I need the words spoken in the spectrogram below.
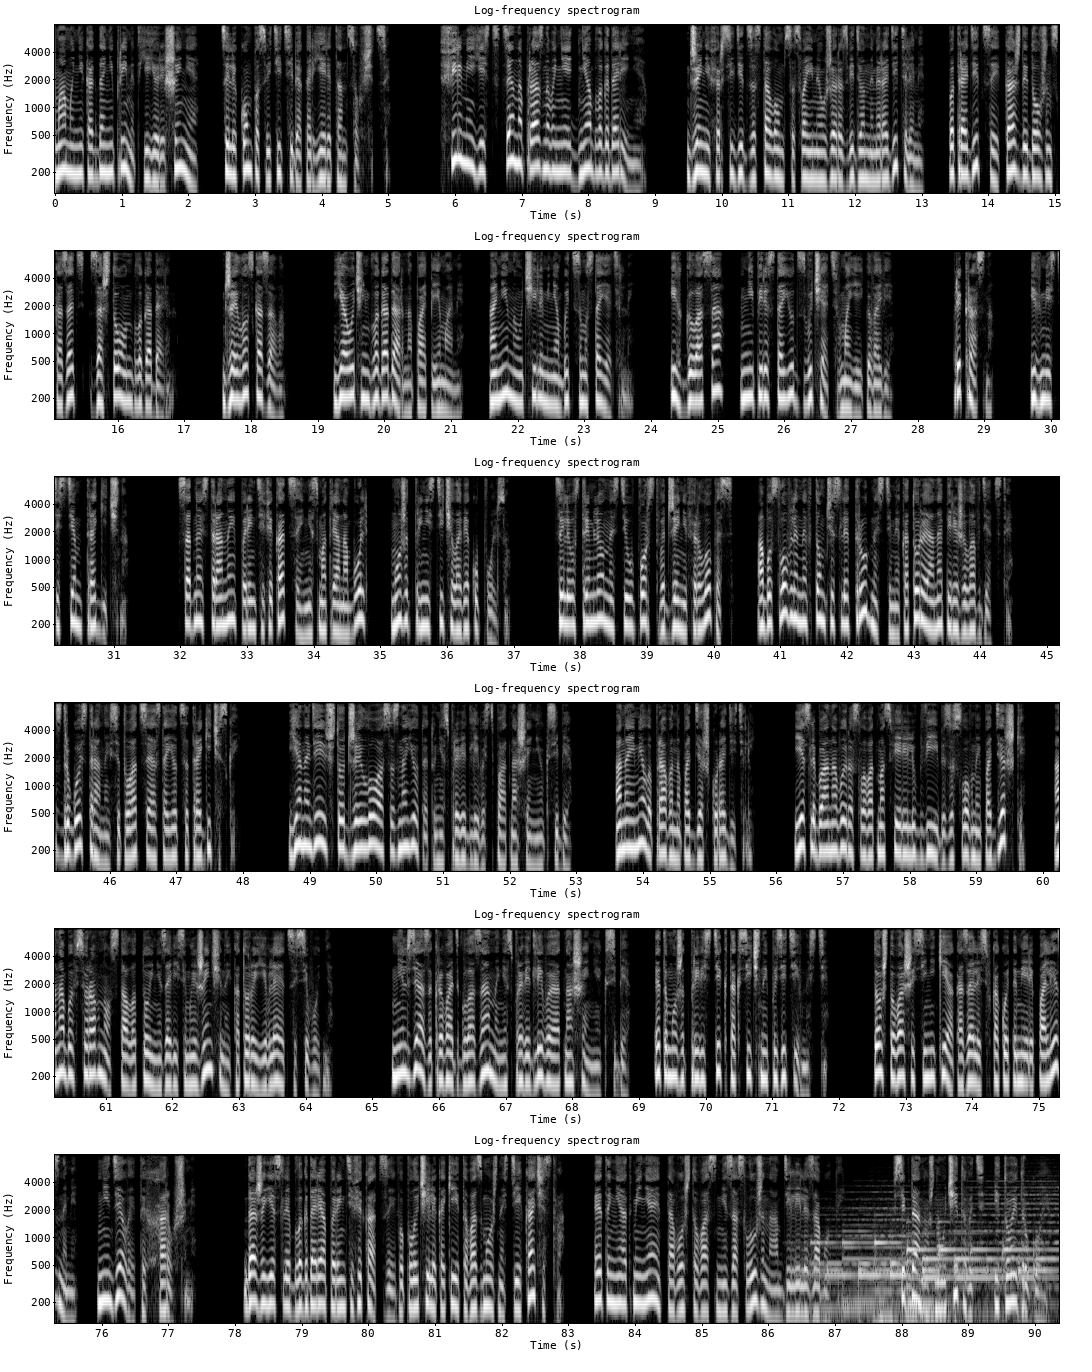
мама никогда не примет ее решение целиком посвятить себя карьере танцовщицы. В фильме есть сцена празднования Дня Благодарения. Дженнифер сидит за столом со своими уже разведенными родителями. По традиции, каждый должен сказать, за что он благодарен. Джейло сказала, «Я очень благодарна папе и маме. Они научили меня быть самостоятельной. Их голоса не перестают звучать в моей голове». Прекрасно и вместе с тем трагично. С одной стороны, парентификация, несмотря на боль, может принести человеку пользу. Целеустремленность и упорство Дженнифер Лопес обусловлены в том числе трудностями, которые она пережила в детстве. С другой стороны, ситуация остается трагической. Я надеюсь, что Джей Ло осознает эту несправедливость по отношению к себе. Она имела право на поддержку родителей. Если бы она выросла в атмосфере любви и безусловной поддержки, она бы все равно стала той независимой женщиной, которой является сегодня. Нельзя закрывать глаза на несправедливое отношение к себе. Это может привести к токсичной позитивности. То, что ваши синяки оказались в какой-то мере полезными, не делает их хорошими. Даже если благодаря парентификации вы получили какие-то возможности и качества, это не отменяет того, что вас незаслуженно обделили заботой. Всегда нужно учитывать и то, и другое.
